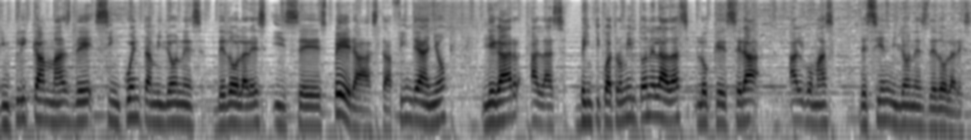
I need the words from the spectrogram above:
implica más de 50 millones de dólares y se espera hasta fin de año llegar a las 24 mil toneladas, lo que será algo más de 100 millones de dólares.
